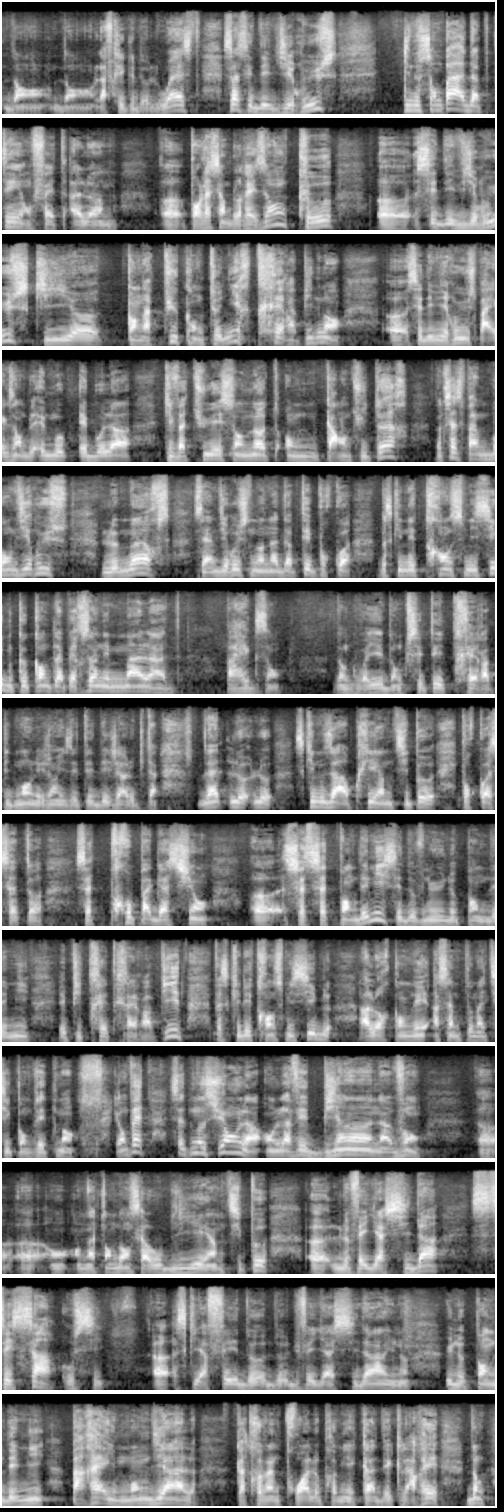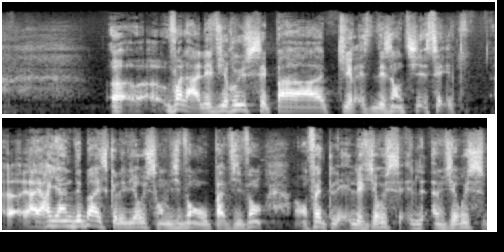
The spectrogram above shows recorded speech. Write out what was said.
l'Afrique de l'Ouest. Ça, c'est des virus qui ne sont pas adaptés, en fait, à l'homme, pour la simple raison que c'est des virus qui qu'on a pu contenir très rapidement. Euh, c'est des virus, par exemple Ebola, qui va tuer son hôte en 48 heures. Donc ça, c'est pas un bon virus. Le MERS, c'est un virus non adapté. Pourquoi? Parce qu'il n'est transmissible que quand la personne est malade, par exemple. Donc vous voyez, donc c'était très rapidement, les gens, ils étaient déjà à l'hôpital. ce qui nous a appris un petit peu, pourquoi cette, cette propagation euh, cette pandémie, c'est devenu une pandémie et puis très très rapide parce qu'il est transmissible alors qu'on est asymptomatique complètement. Et en fait, cette notion-là, on l'avait bien avant. Euh, euh, on, a tendance à oublier un petit peu le VIH/SIDA, c'est ça aussi. Ce qui a fait du VIH/SIDA une, une pandémie pareille, mondiale. 83, le premier cas déclaré. Donc, euh, voilà, les virus, c'est pas des anti. Euh, il y a un débat, est-ce que les virus sont vivants ou pas vivants? En fait, les, virus, un virus,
